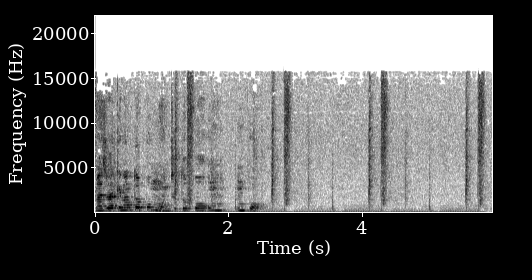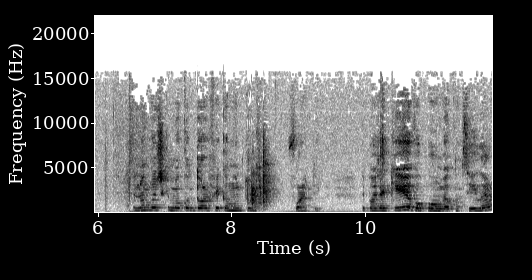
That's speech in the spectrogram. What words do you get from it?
Mas o aqui não topou muito, topou um, um pouco. Eu não gosto que meu contorno fica muito forte. Depois aqui eu vou pôr o meu concealer.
